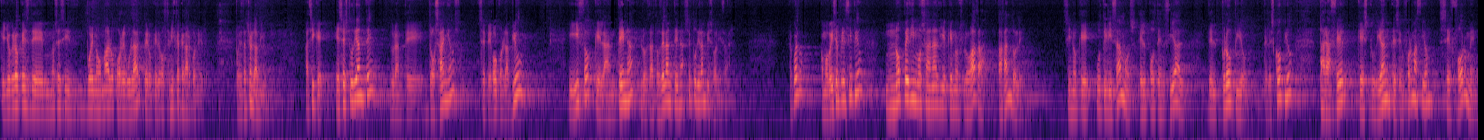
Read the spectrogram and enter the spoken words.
que yo creo que es de, no sé si bueno o malo o regular, pero que os tenéis que pegar con él. Pues está hecho en LabVIEW. Así que ese estudiante, durante dos años, se pegó con LabVIEW y hizo que la antena, los datos de la antena, se pudieran visualizar. ¿De acuerdo? Como veis en principio, no pedimos a nadie que nos lo haga pagándole, sino que utilizamos el potencial del propio telescopio para hacer que estudiantes en formación se formen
